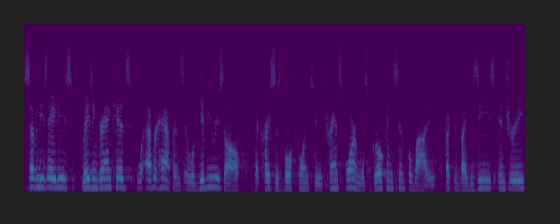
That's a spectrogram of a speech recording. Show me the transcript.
70s, 80s, raising grandkids, whatever happens, it will give you resolve that Christ is both going to transform this broken, sinful body affected by disease, injury,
